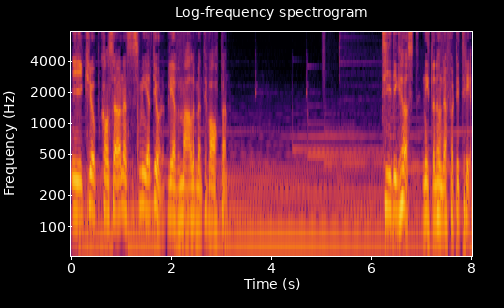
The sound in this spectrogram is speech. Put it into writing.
I Krupp-koncernens smedjor blev malmen till vapen. Tidig höst 1943.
